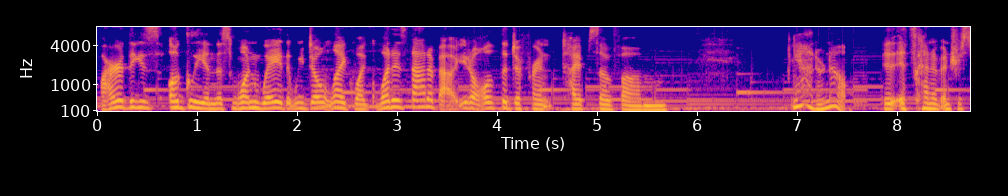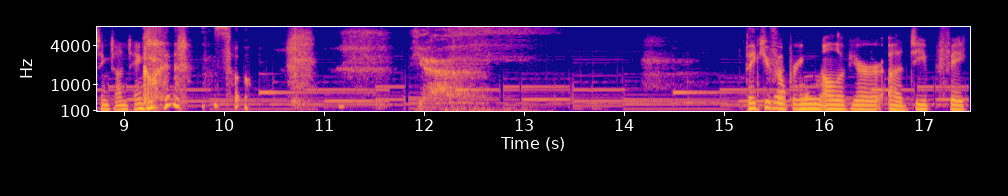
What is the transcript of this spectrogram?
Why are these ugly in this one way that we don't like? Like, what is that about? You know, all the different types of. um Yeah, I don't know. It, it's kind of interesting to untangle it. so. Yeah. Thank you for Yeah. bringing all of your uh, deep fake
